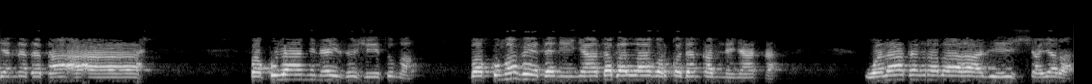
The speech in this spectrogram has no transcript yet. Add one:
جنة تاء. فكلا من حيث شئتما. بكما فيتني نياتا بلا غرقدا قمن نياتا ولا تقربا هذه الشجرة.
